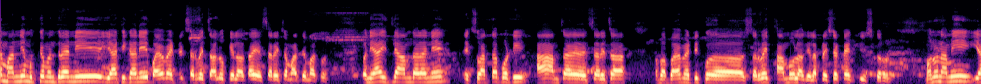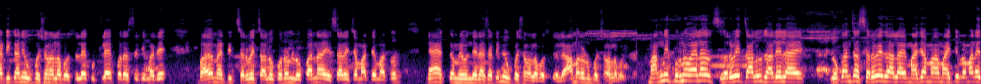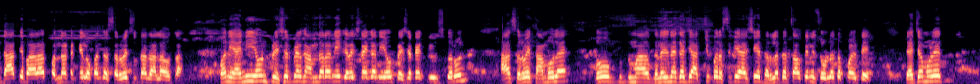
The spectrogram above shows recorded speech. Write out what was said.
माननीय मुख्यमंत्र्यांनी या ठिकाणी बायोमॅट्रिक सर्वे चालू केला होता एस आर एच्या माध्यमातून. पण या इथल्या आमदारांनी एक स्वार्थापोटी हा आमचा एस आर एचा बायोमॅट्रिक सर्वे थांबवला गेला प्रेशर टॅग यूज करून. म्हणून आम्ही या ठिकाणी उपोषणाला बसलेलो आहे कुठल्याही परिस्थितीमध्ये बायोमॅट्रिक सर्वे चालू करून लोकांना एस आर एच्या माध्यमातून न्याय हक्क मिळवून देण्यासाठी मी उपोषणाला बसलेलो आहे. आमरण उपोषणाला बसलो मागणी पूर्ण व्हायला सर्वे चालू झालेला आहे. लोकांचा सर्वे झाला आहे. माझ्या मा- माहितीप्रमाणे दहा ते बारा पंधरा टक्के लोकांचा सर्वे सुद्धा झाला होता. पण यांनी येऊन प्रेशर टॅग आमदारांनी गणेश नायकांनी येऊन प्रेशर टॅग यूज करून हा सर्वे थांबवलाय. तो गणेश नायकाची आजची परिस्थिती अशी आहे. धरलं तर चावते सोडलं तर पळते. त्याच्यामुळे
